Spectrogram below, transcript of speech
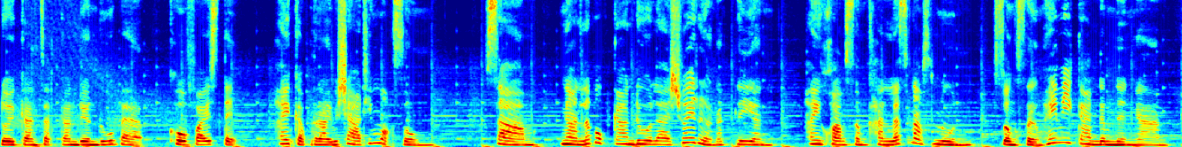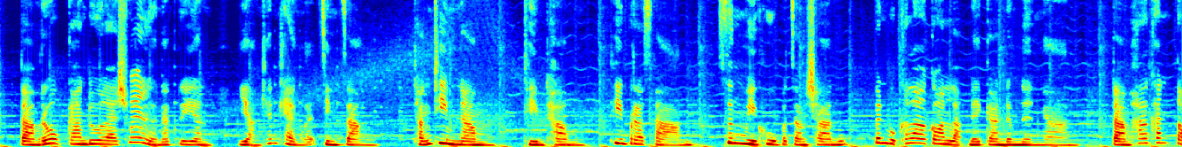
โดยการจัดการเรียนรู้แบบ Co f i step ให้กับรายวิชาที่เหมาะสม 3. งานระบบการดูแลช่วยเหลือนักเรียน ให้ความสำคัญและสนับสนุน ส่งเสริมให้มีการดำเนินงาน ตามระบบการดูแลช่วยเหลือนักเรียน อย่างเข้มแข็งและจริงจัง ทั้งทีมนำทีมทำทีมประสาน ซึ่งมีครูประจำชั้น เป็นบุคลากรหลักในการดำเนินงาน ตาม 5 ขั้นต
